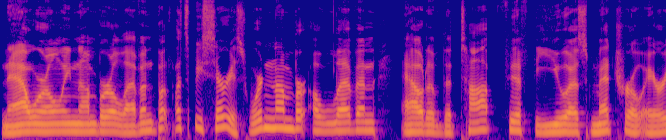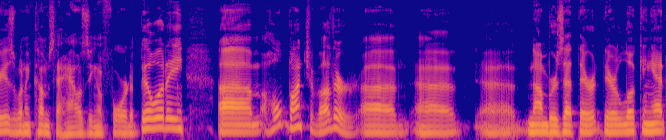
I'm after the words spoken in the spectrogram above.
Now we're only number 11. But let's be serious. We're number 11 out of the top 50 U.S. metro areas when it comes to housing affordability. Um, a whole bunch of other uh, uh, uh, numbers that they're, they're looking at.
